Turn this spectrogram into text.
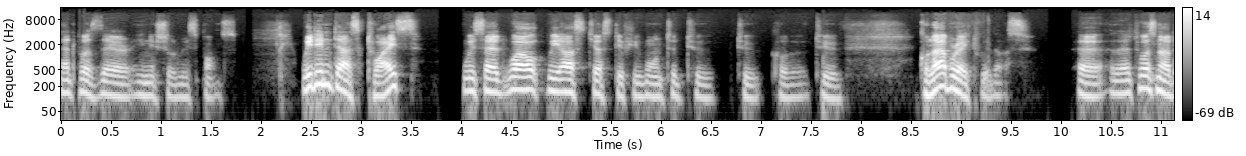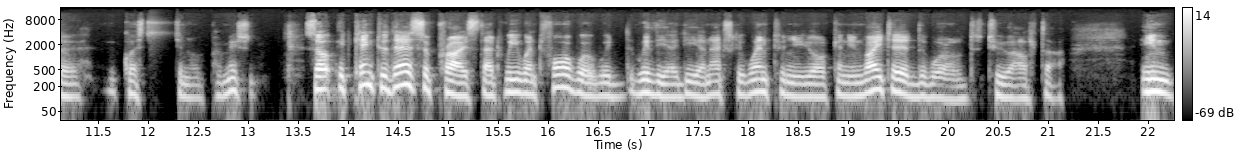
That was their initial response. We didn't ask twice. We said, well, we asked just if you wanted to to to collaborate with us. Uh, that was not a question of permission. So it came to their surprise that we went forward with, with the idea and actually went to New York and invited the world to Alta in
